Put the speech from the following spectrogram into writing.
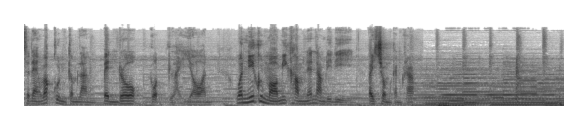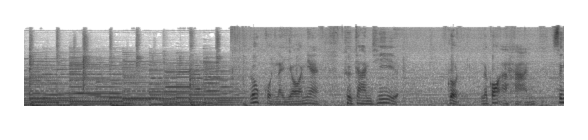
แสดงว่าคุณกำลังเป็นโรคกรดไหลย้อน วันนี้คุณหมอมีคำแนะนำดีๆ ไปชมกันครับโรคกรดไหลย้อนเนี่ยคือการที่กรดแล้วก็อาหาร ซึ่ง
